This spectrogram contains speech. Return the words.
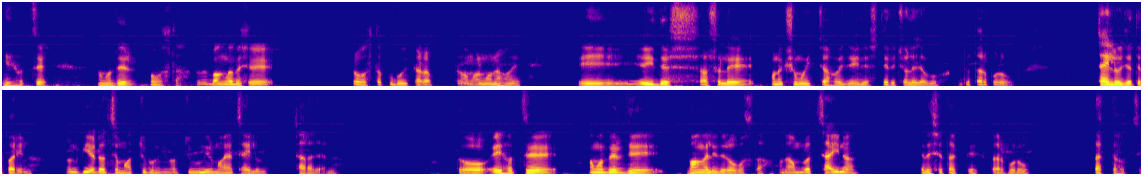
এই হচ্ছে আমাদের অবস্থা। তবে বাংলাদেশে অবস্থা খুবই খারাপ, তো আমার মনে হয় এই এই দেশ আসলে অনেক সময় ইচ্ছা হয় যে এই দেশ ছেড়ে চলে যাব, কিন্তু তারপরেও চাইলেও যেতে পারি না। কারণ কি, এটা হচ্ছে মাতৃভূমি, মাতৃভূমির মায়া চাইলেও ছাড়া যায় না। তো এই হচ্ছে আমাদের যে বাঙালিদের অবস্থা। মানে আমরা চাই না এদেশে থাকতে, তারপরেও থাকতে হচ্ছে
